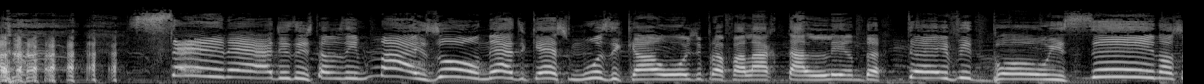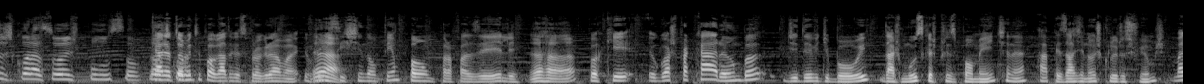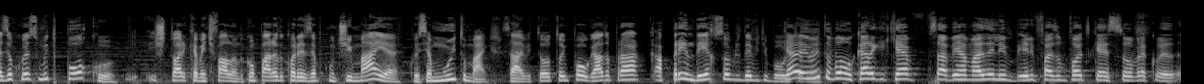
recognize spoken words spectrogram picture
Sim, nerds! Estamos em mais um Nerdcast musical hoje para falar da lenda David Bowie. Sim, nossos corações pulsam. Cara, eu tô muito empolgado com esse programa. Eu venho Ah. insistindo há um tempão pra fazer ele. cor- Aham. Porque eu gosto pra caramba de David Bowie, das músicas principalmente, né? Apesar de não excluir os filmes. Mas eu conheço muito pouco, historicamente falando. Comparando, por exemplo, com o Tim Maia, conhecia muito mais, sabe? Então eu tô empolgado pra aprender sobre o David Bowie. Cara, é também. muito bom. O cara que quer saber mais, ele, ele faz um podcast sobre a coisa.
